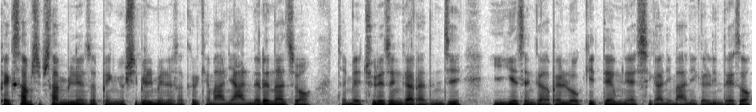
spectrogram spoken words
133밀리언에서 161밀리언에서 그렇게 많이 안 늘어나죠. 자, 매출의 증가라든지 이익의 증가가 별로 없기 때문에 시간이 많이 걸린다 해서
